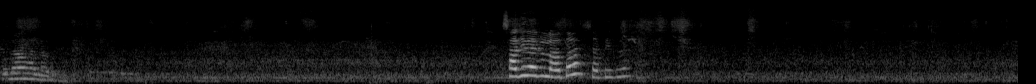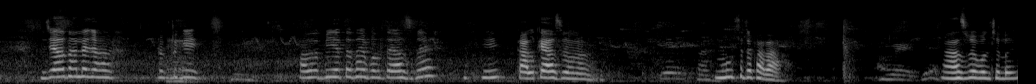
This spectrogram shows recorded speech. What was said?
তোলা ভালো হবে সাজিয়ে একটু লাও তো চাপিয়ে দাও যাও তাহলে যাও। টুকটুকি আমাদের বিয়েতে তাই বলতে আসবে। কি? কালকে আসবে না মুখ সেটা ফাঁকা আসবে বলছিল। ওই।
